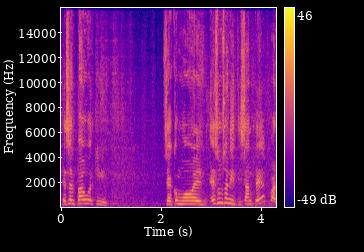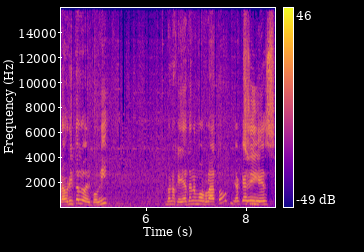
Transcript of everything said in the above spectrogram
es el Power Clean. O sea, como es un sanitizante para ahorita lo del COVID. Bueno, que ya tenemos rato, ya casi es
